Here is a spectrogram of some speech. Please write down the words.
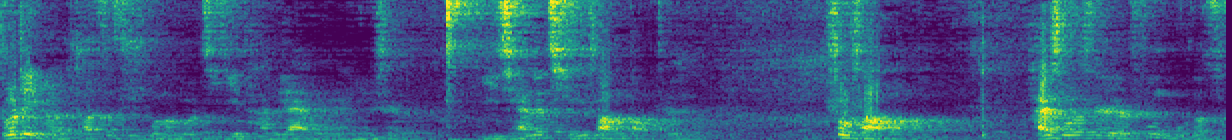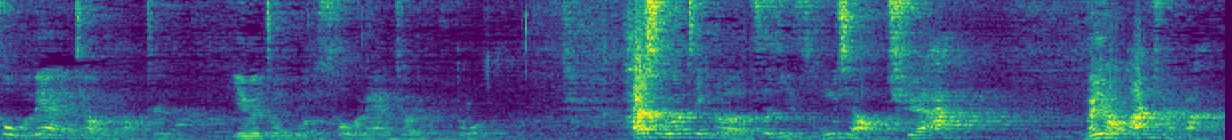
说这个他自己不能够积极谈恋爱的原因是以前的情商导致的，受伤了嘛，还说是父母的错误恋爱教育导致的，因为中国的错误恋爱教育很多。还说这个自己从小缺爱，没有安全感，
